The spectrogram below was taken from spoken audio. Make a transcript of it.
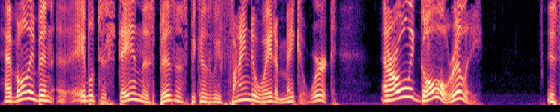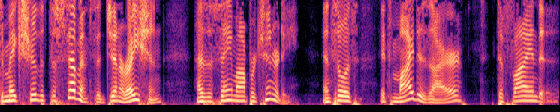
have only been uh, able to stay in this business because we find a way to make it work. And our only goal, really, is to make sure that the seventh generation has the same opportunity. And so it's it's my desire to find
